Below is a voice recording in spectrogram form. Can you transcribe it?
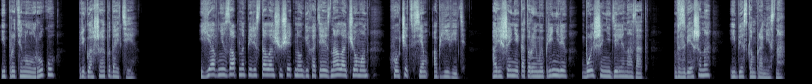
и протянул руку, приглашая подойти. Я внезапно перестала ощущать ноги, хотя и знала, о чем он хочет всем объявить. О решении, которое мы приняли больше недели назад. Взвешенно и бескомпромиссно.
